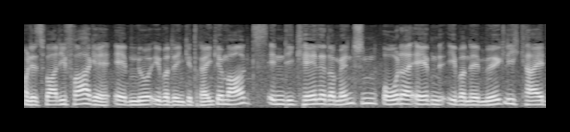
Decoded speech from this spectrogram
Und jetzt war die Frage, eben nur über den Getränkemarkt in die Kehle der Menschen oder eben über eine Möglichkeit,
